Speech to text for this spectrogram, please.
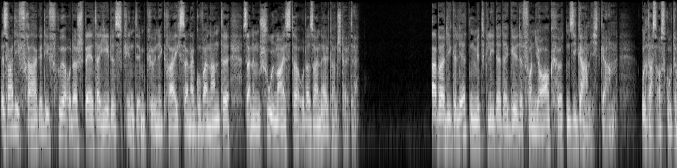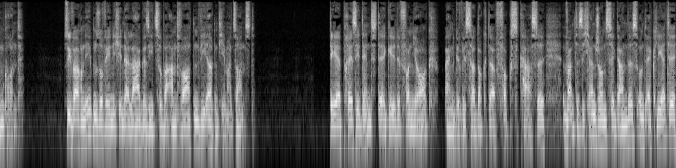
Es war die Frage, die früher oder später jedes Kind im Königreich seiner Gouvernante, seinem Schulmeister oder seinen Eltern stellte. Aber die gelehrten Mitglieder der Gilde von York hörten sie gar nicht gern, und das aus gutem Grund. Sie waren ebenso wenig in der Lage, sie zu beantworten wie irgendjemand sonst. Der Präsident der Gilde von York, ein gewisser Dr. Foxcastle, wandte sich an John Segundus und erklärte,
